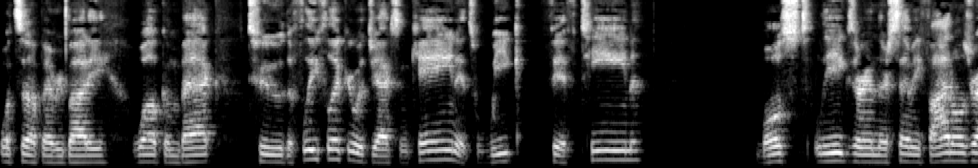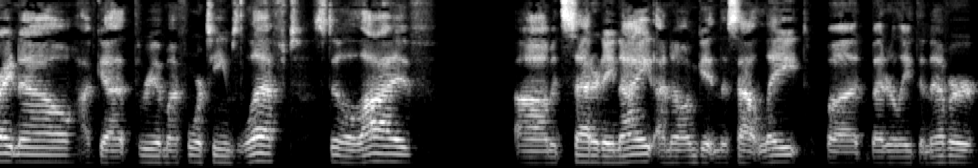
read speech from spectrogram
What's up, everybody? Welcome back to the Flea Flicker with Jackson Kane. It's week 15. Most leagues are in their semifinals right now. I've got three of my four teams left, still alive. Um, it's Saturday night. I know I'm getting this out late, but better late than never.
